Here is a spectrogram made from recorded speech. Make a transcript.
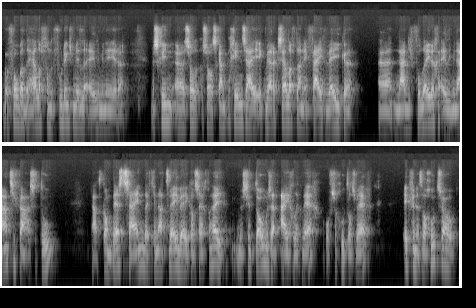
bijvoorbeeld de helft van de voedingsmiddelen elimineren. Misschien, uh, zoals ik aan het begin zei, ik werk zelf dan in vijf weken uh, naar die volledige eliminatiefase toe. Nou, het kan best zijn dat je na twee weken al zegt van hé, hey, mijn symptomen zijn eigenlijk weg, of zo goed als weg. Ik vind het wel goed zo.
